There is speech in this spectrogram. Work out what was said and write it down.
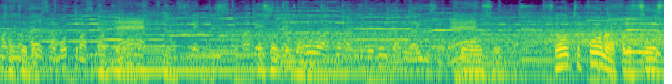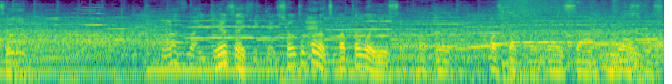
勝てるか負けるかショートコーナーどうしようかショートコーナーこれ強いっすよね皆さんショートコーナー使った方がいいですよあこれパスカットナイスさんリバーシです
